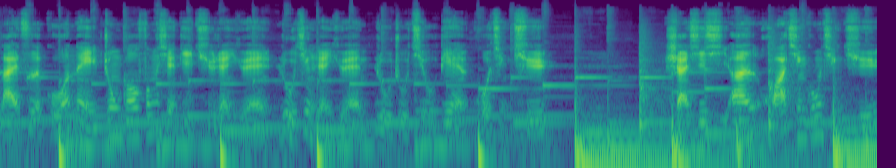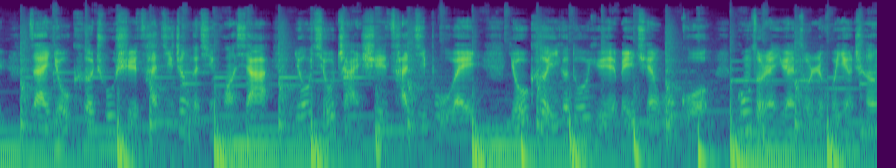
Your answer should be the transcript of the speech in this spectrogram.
来自国内中高风险地区人员入境人员入住酒店或景区。陕西西安华清宫景区在游客出示残疾证的情况下，要求展示残疾部位，游客一个多月维权无果。工作人员昨日回应称，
